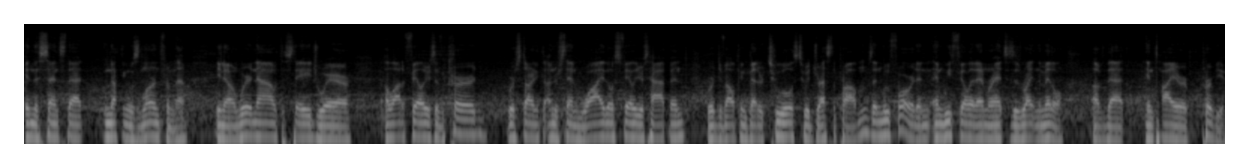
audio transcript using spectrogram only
in the sense that nothing was learned from them. You know, we're now at the stage where a lot of failures have occurred. We're starting to understand why those failures happened. We're developing better tools to address the problems and move forward. And, and we feel that Amarantus is right in the middle of that entire purview.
